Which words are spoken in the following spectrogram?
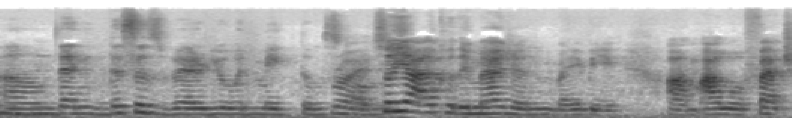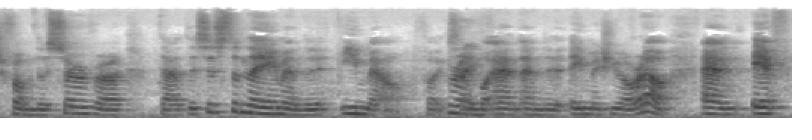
Um, then this is where you would make those Mm-hmm. Right. calls. So yeah, I could imagine maybe um, I will fetch from the server that this is the name and the email, for example, and, and the image URL. And if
